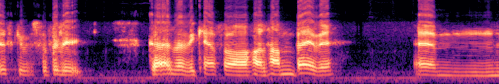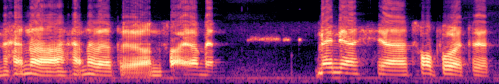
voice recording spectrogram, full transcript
det skal vi selvfølgelig gøre alt, hvad vi kan for at holde ham bagved. Øhm, han, har, han har været øh, on fire, men, men jeg, jeg tror på, at, at,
